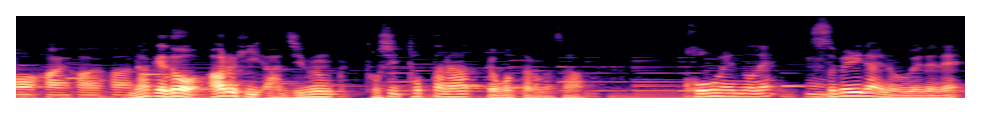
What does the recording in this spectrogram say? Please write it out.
はいはいはい。だけどある日あ自分年取ったなって思ったのがさ公園のねうん。滑り台の上でね、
